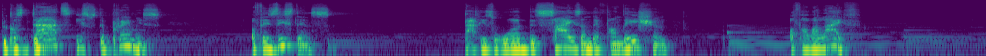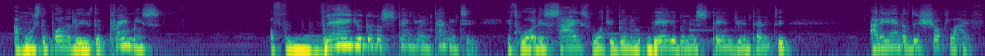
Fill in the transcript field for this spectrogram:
because that is the premise of existence. That is what the size and the foundation of our life. And most importantly, is the premise of where you're going to spend your eternity. It's what decides what you're gonna where you're gonna spend your eternity at the end of this short life.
